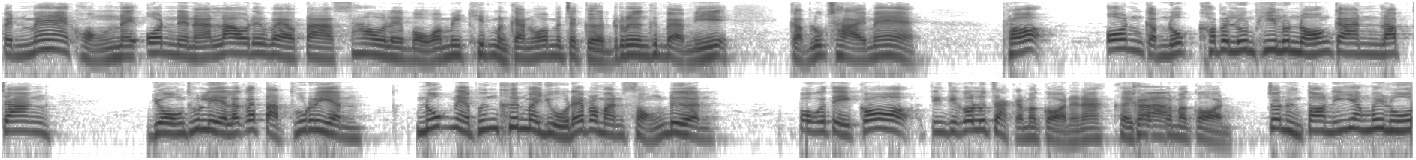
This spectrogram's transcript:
เป็นแม่ของในอ้นเนี่ยนะเล่าด้วยแววตาเศร้าเลยบอกว่าไม่คิดเหมือนกันว่ามันจะเกิดเรื่องขึ้นแบบนี้กับลูกชายแม่ เพราะอ้นกับนุกเขาเป็นรุ่นพี่รุ่นน้องกันรับจ้างโยงทุเรียนแล้วก็ตัดทุเรียน นุกเนี่ยเพิ่งขึ้นมาอยู่ได้ประมาณ 2 เดือน ปกติก็จริง ๆ ก็รู้จักกันมาก่อนนะนะเคยคบกันมาก่อน จนถึงตอนนี้ยังไม่รู้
